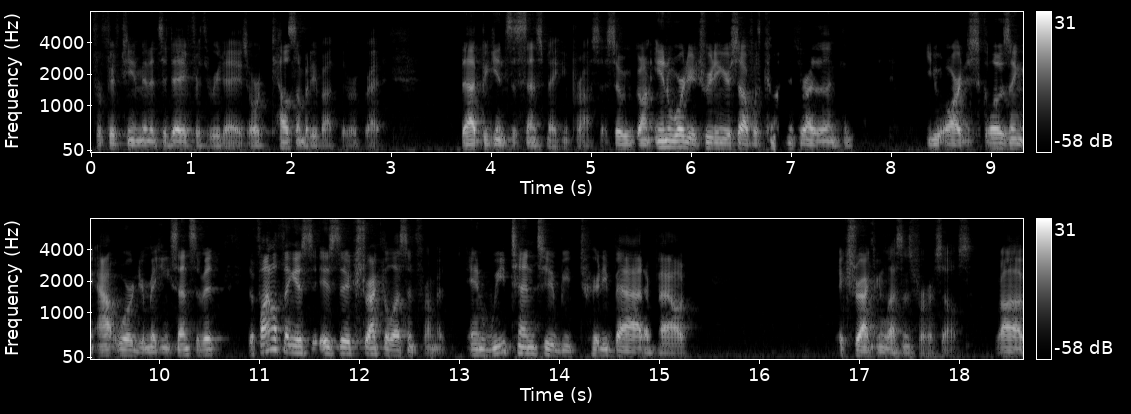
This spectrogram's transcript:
for 15 minutes a day for three days, or tell somebody about the regret. That begins the sense making process. So we've gone inward, you're treating yourself with kindness rather than. You are disclosing outward, you're making sense of it. The final thing is is to extract a lesson from it. And we tend to be pretty bad about extracting lessons for ourselves, uh,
